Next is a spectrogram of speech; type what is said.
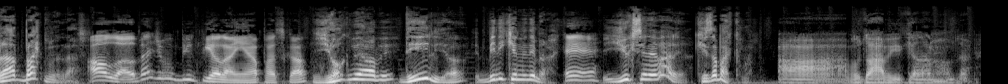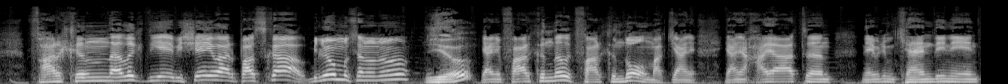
Rahat bırakmıyorlar. Allah Allah bence bu büyük bir yalan ya Pascal. Yok be abi. Değil ya. Beni kendine bırak. E Yüksene var ya. Kıza bakma. Aa bu daha büyük yalan oldu. Farkındalık diye bir şey var Pascal. Biliyor musun sen onu? Yo. Yani farkındalık, farkında olmak yani. Yani hayatın, ne bileyim kendinin.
